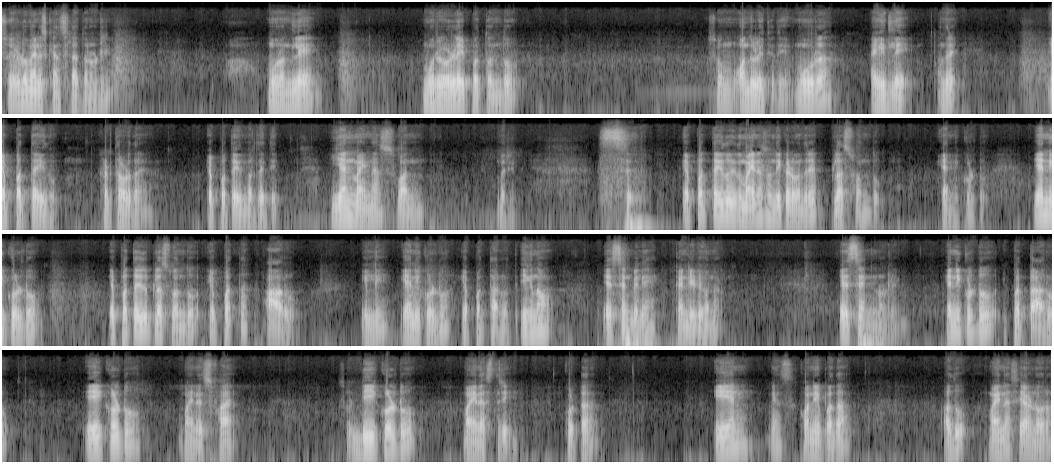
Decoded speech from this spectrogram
so ಎರಡು minus cancel ಆಯ್ತು ನೋಡಿರಿ. ಮೂರೊಂದಲೇ ಮೂರು ಏಳೆ ಇಪ್ಪತ್ತೊಂದು. So ಒಂದು ಉಳಿತೈತಿ. ಮೂರು ಐದಲೇ. ಅಂದರೆ ಎಪ್ಪತ್ತೈದು. ಕಟ್ತಾ ಹೊಡೆದ್ರೆ ಎಪ್ಪತ್ತೈದು ಬರ್ತೈತಿ. ಎನ್ ಮೈನಸ್ ಒನ್ ಬರೀ ಸ, ಎಪ್ಪತ್ತೈದು ಇದು ಮೈನಸ್ ಒಂದು ಈ ಕಡೆ ಬಂದರೆ ಪ್ಲಸ್ ಒಂದು. N equal to N equal to ಎಪ್ಪತ್ತೈದು ಪ್ಲಸ್ ಒಂದು ಎಪ್ಪತ್ತ ಆರು ಇಲ್ಲಿ ಎನ್ ಇಕ್ವಲ್ ಟು ಎಪ್ಪತ್ತಾರು ಈಗ ನಾವು ಎಸ್ ಎನ್ ಬೆಲೆ ಕಂಡುಹಿಡಿಯೋಣ. ಎಸ್ ಎನ್ ನೋಡಿರಿ. ಎನ್ ಈಕ್ವಲ್ ಟು ಇಪ್ಪತ್ತಾರು A equal to minus five so D equal to minus three ಕೊಟ್ಟಾರ. ಎ ಎನ್ ಮೀನ್ಸ್ ಕೊನೆ ಪದ. ಅದು ಮೈನಸ್ ಎರಡುನೂರ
